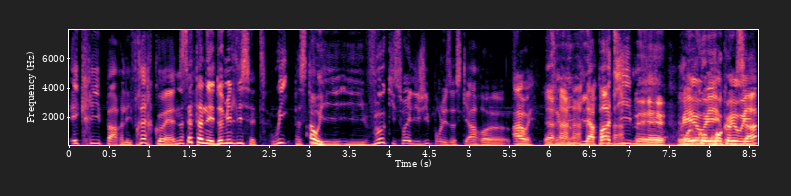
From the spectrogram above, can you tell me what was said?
écrit par les frères Cohen. Cette année, 2017. Oui, parce qu'il Ah oui. il veut qu'il soit éligible pour les Oscars. euh, Ah oui. il l'a pas dit, mais on Oui, le oui, comprend comme oui. ça.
